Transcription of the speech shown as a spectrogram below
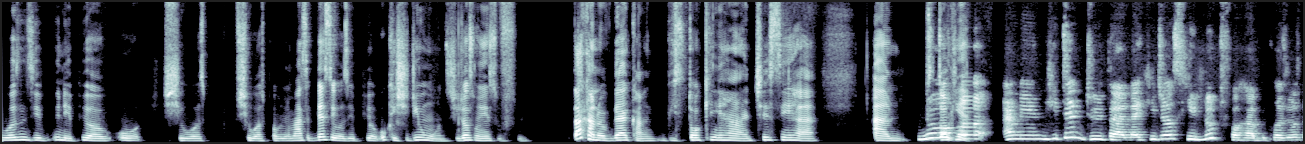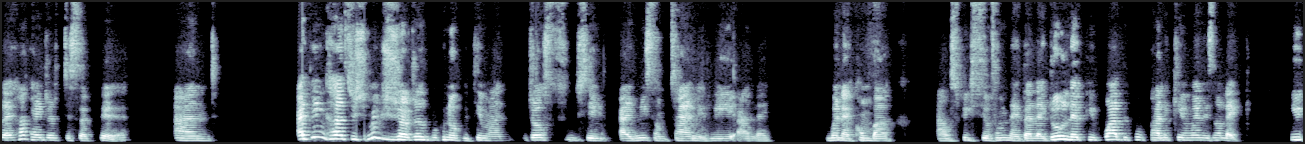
wasn't even a pure of oh she was she was problematic. Let's say it was a pure of, okay, she didn't want, she just wanted to free. That kind of guy can be stalking her and chasing her and no. stalking But I mean, he didn't do that. Like he just he looked for her because it was like, how can I just disappear? And I think her to maybe she should have just broken up with him and just say I need some time away and like when I come back I'll speak to you or something like that. Like don't let people why are people panicking when it's not like you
